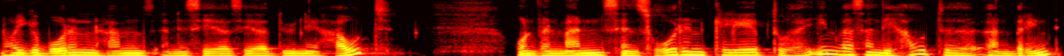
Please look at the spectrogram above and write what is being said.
Neugeborenen haben eine sehr, sehr dünne Haut. Und wenn man Sensoren klebt oder irgendwas an die Haut äh, anbringt,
